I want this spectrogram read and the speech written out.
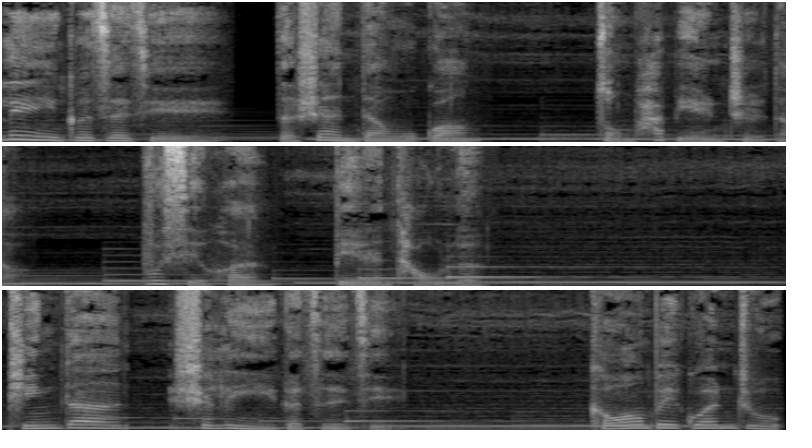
另一个自己则善淡无光，总怕别人知道，不喜欢别人讨论。平淡是另一个自己，渴望被关注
